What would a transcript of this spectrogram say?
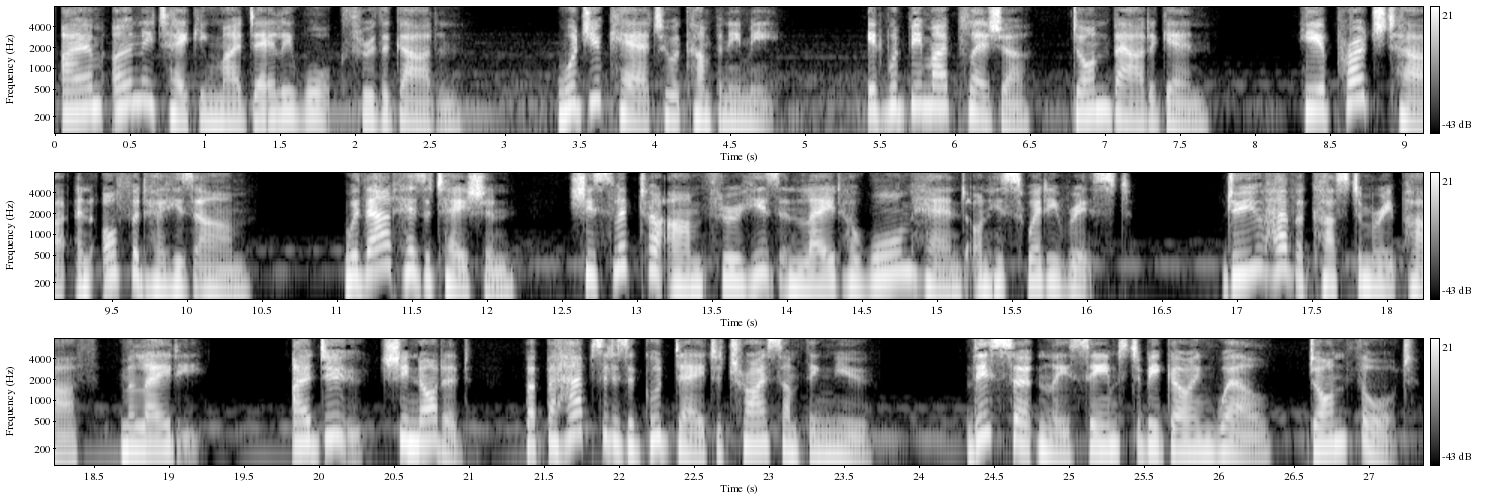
I am only taking my daily walk through the garden. Would you care to accompany me? It would be my pleasure, Don bowed again. He approached her and offered her his arm. Without hesitation, she slipped her arm through his and laid her warm hand on his sweaty wrist. Do you have a customary path, milady? I do, she nodded, but perhaps it is a good day to try something new. This certainly seems to be going well, Don thought.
